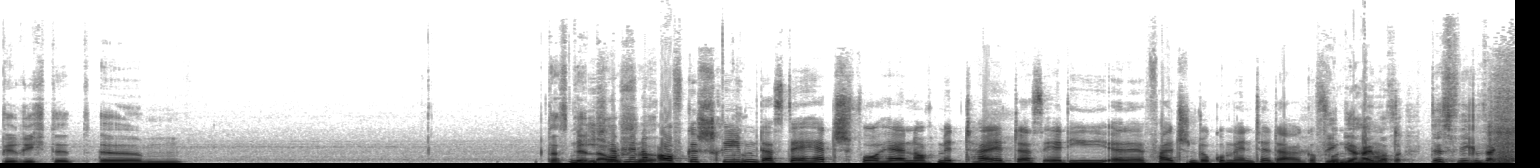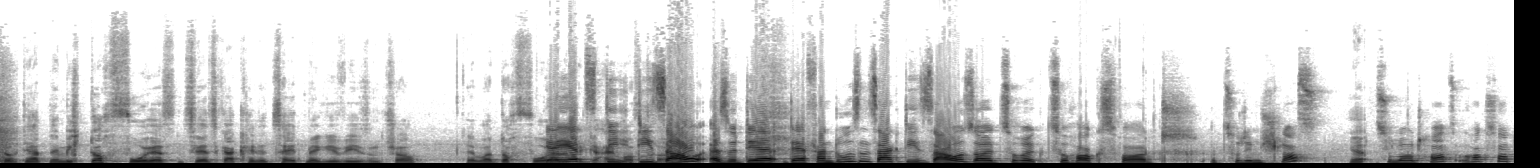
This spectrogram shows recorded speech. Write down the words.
berichtet, ähm, dass Nee, der ich habe mir noch Lauscher aufgeschrieben, dass der Hedge vorher noch mitteilt, dass er die äh, falschen Dokumente da den gefunden hat. Deswegen sage ich doch, der hat nämlich doch vorher, sonst wäre jetzt gar keine Zeit mehr gewesen. Schau, der war doch vorher. Ja, der jetzt die, die. Sau, also der, der Van Dusen sagt, die Sau soll zurück zu Hoxford, äh, zu dem Schloss, Ja. zu Lord Hox, Hoxford.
